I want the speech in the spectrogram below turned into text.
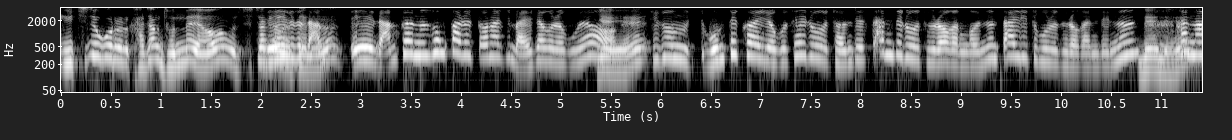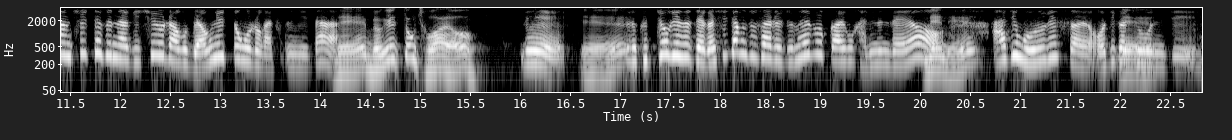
위치적으로는 가장 좋네요. 네, 그래서. 남, 예, 남편은 송파를 떠나지 말자 그러고요. 예. 지금 몬테크 하려고 새로 전세 싼 데로 들어간 거는 딸 이름으로 들어간 데는 네네. 하남 출퇴근하기 쉬우라고 명일동으로 갔습니다. 네, 명일동 좋아요. 네. 예. 그래서 그쪽에서 제가 시장 조사를 좀 해볼까 하고 갔는데요. 네네. 아직 모르겠어요. 어디가 네. 좋은지.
